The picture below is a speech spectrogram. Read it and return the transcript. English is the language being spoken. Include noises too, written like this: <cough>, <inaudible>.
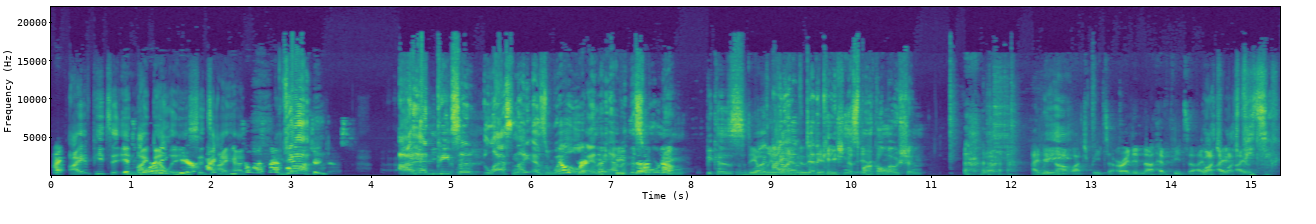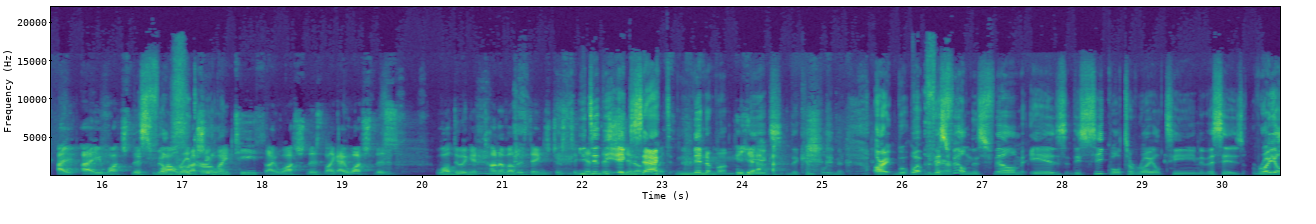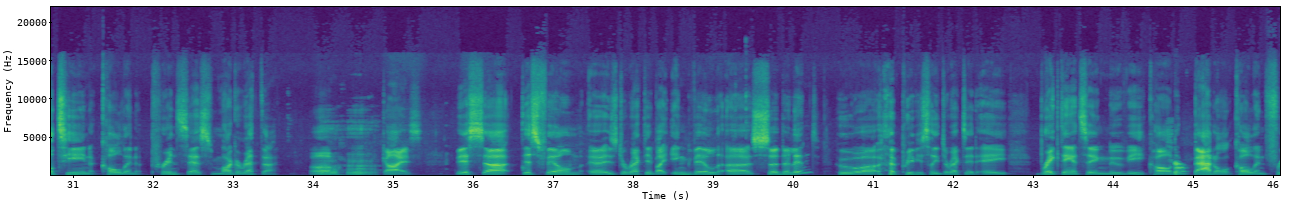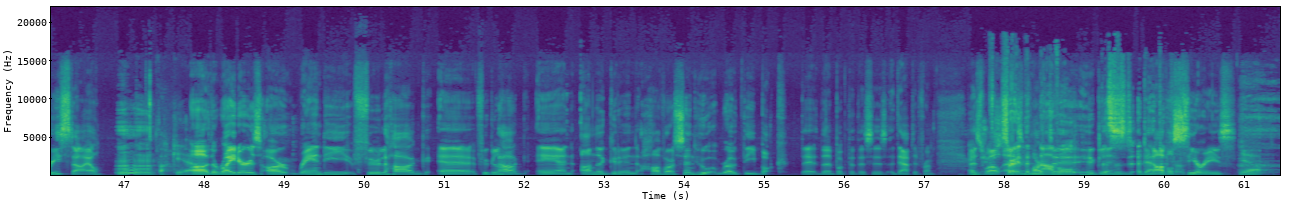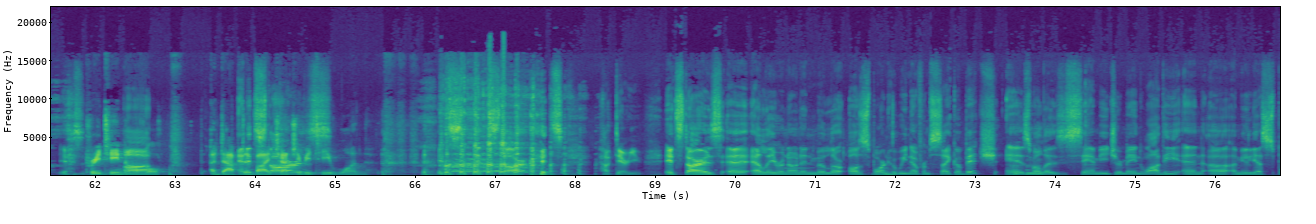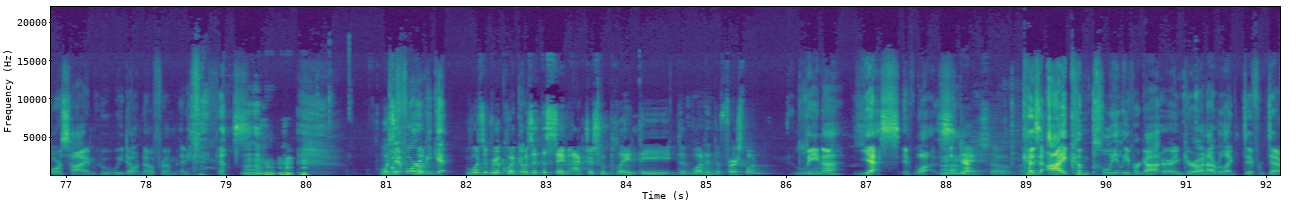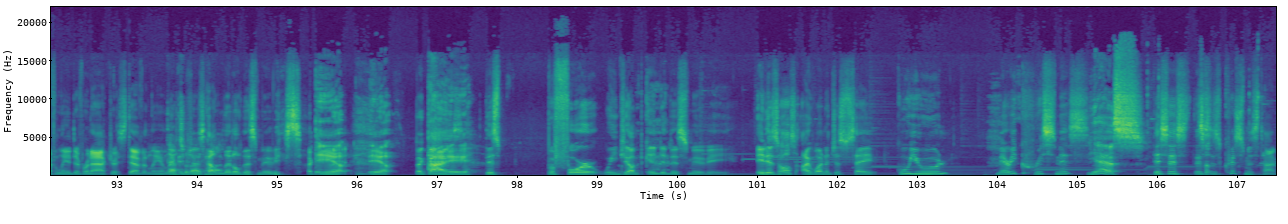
I I have pizza in my belly here. since I I, had had. pizza last night Yeah. watching this. I, I had had pizza pizza- last night as well, and I breakfast have it this morning No. because I'm the only I have dedication to Sparkle involve- Motion. <laughs> I did We- not watch pizza, or I did not have pizza. I, Watch- I, watch I, pizza. <laughs> I, I watched this, This while brushing my teeth. I watched this like I watched this while doing a ton of other things just to You get did this the exact <laughs> minimum. The, Yeah. ex- the complete minimum. All right, but what this film? This film is the sequel to Royalteen. This is Royalteen colon Princess Margrethe. Oh, guys, this uh, this film uh, is directed by Ingvild uh, Söderlind, who uh, <laughs> previously directed a breakdancing movie called Sure. Battle colon Freestyle. Fuck yeah. Uh, the writers are Randi Fuglehaug, uh, Fuglhag and Anne Gunn Halvorsen, who wrote the book, the, the book that this is adapted from, as well Sorry, as the Marta novel Huglin, this is adapted novel from. series. yeah. <laughs> Yes, Preteen novel. Adapted Uh, it by stars- ChatGPT one. <laughs> it's, it star it's how dare you it stars uh, ellie renonen muller osborne who we know from psycho bitch as well as sammy germain wadi and uh, amelia sporsheim who we don't know from anything <laughs> else <laughs> Was before it, what- we get Was it real quick? Was it the same actress who played the the one in the first one? lena yes it was Okay, so because I completely forgot her, and Guro and I were like, different, definitely a different actress, definitely. And like, That's it's what I just how little this movie <laughs> sucks. Yep, yep. But guys, I- this before we jump into this movie, it is also I want to just say, God jul, Merry Christmas. Yes. This is this is Christmas time.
